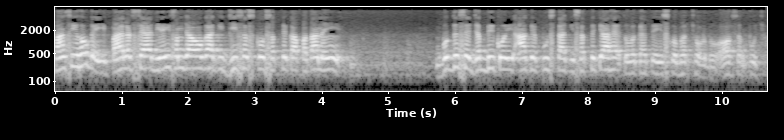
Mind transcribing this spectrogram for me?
फांसी हो गई। पायलट शायद यही समझा होगा कि जीसस को सत्य का पता नहीं। है बुद्ध से जब भी कोई आके पूछता कि सत्य क्या है तो वह कहते, इसको भर छोड़ दो और सब पूछो।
